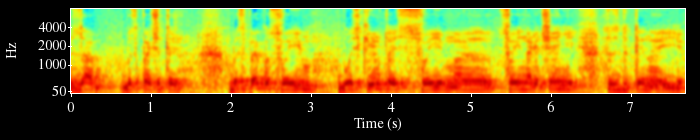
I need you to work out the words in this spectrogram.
забезпечити безпеку своїм близьким, тобто своїм, е, своїй нареченій з дитиною її.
